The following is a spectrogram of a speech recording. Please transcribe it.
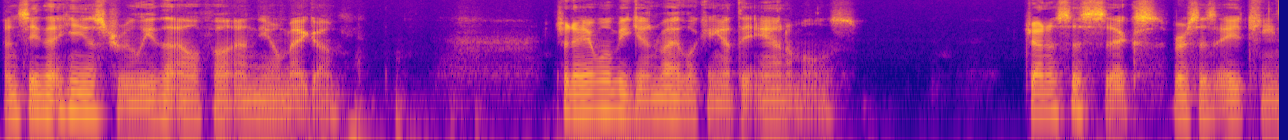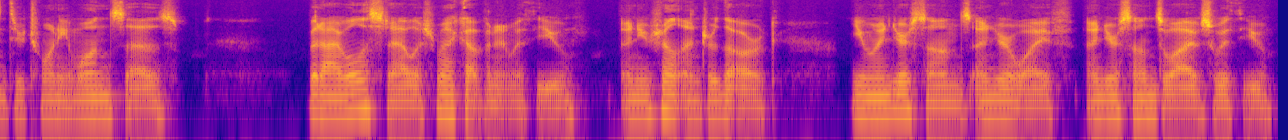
and see that He is truly the Alpha and the Omega. Today we'll begin by looking at the animals. Genesis 6, verses 18 through 21 says, But I will establish my covenant with you, and you shall enter the ark, you and your sons and your wife, and your sons' wives with you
